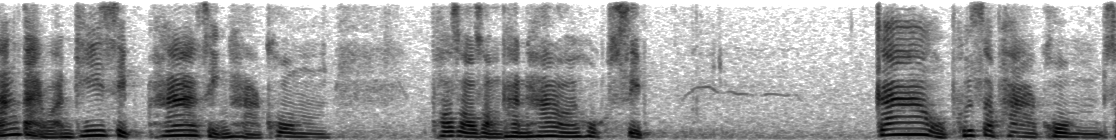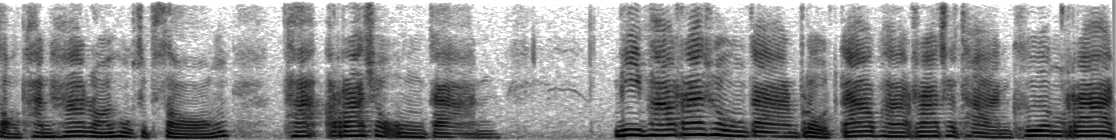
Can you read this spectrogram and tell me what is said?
ตั้งแต่วันที่ 15 สิงหาคม พศ 2560 9 พฤษภาคม 2562 พระราชองการ มีพระราชองการโปรดเกล้าพระราชทานเครื่องราช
